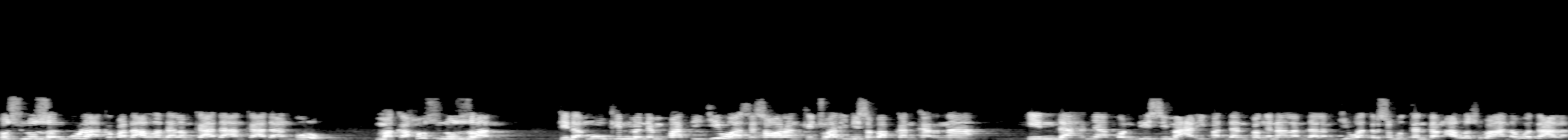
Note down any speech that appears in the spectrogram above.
husnuzon pula kepada Allah dalam keadaan-keadaan buruk. Maka husnuzon tidak mungkin menempati jiwa seseorang kecuali disebabkan karena indahnya kondisi ma'rifat dan pengenalan dalam jiwa tersebut tentang Allah Subhanahu wa taala.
